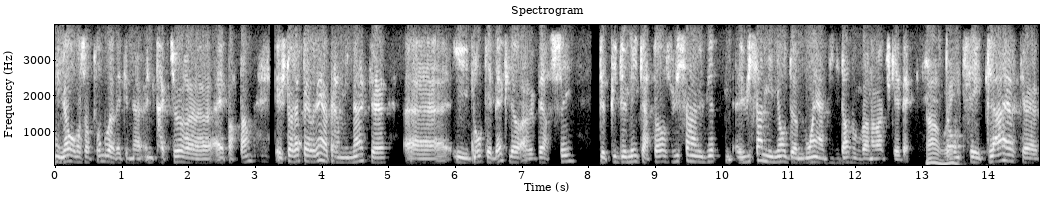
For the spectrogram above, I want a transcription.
Et là, on va se retrouver avec une, une facture euh, importante. Et je te rappellerai en terminant que euh, Hydro-Québec là, a versé depuis 2014 808, 800 millions de moins en dividendes au gouvernement du Québec. Ah oui. Donc, c'est clair que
